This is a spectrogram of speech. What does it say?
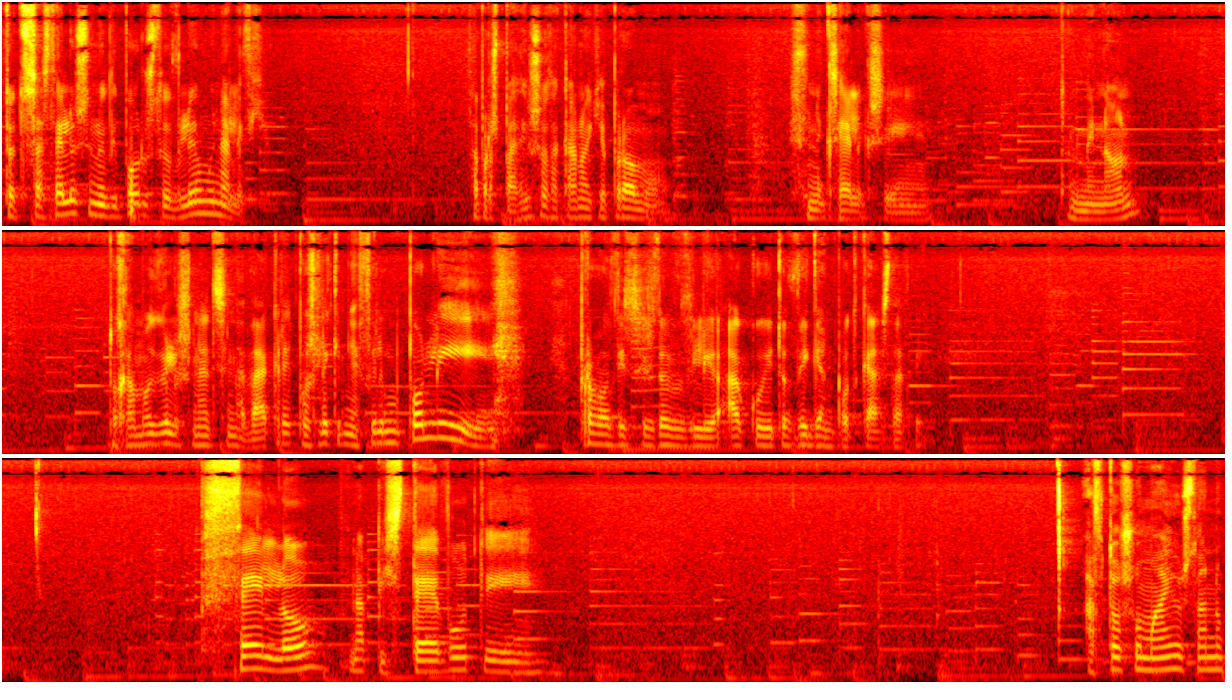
Το ότι σας θέλω συνοδοιπόρους του βιβλίου μου είναι αλήθεια. Θα προσπαθήσω, θα κάνω και πρόμο στην εξέλιξη των μηνών. Το χαμόγελο σου είναι έτσι ένα δάκρυ, πώς λέει και μια φίλη μου, πολύ πρόοδηση στο βιβλίο. Ακούει το vegan podcast αυτή. Θέλω να πιστεύω ότι αυτός ο Μάιος θα είναι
